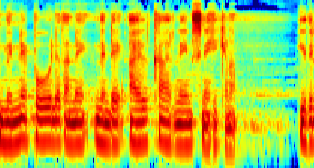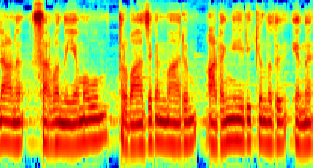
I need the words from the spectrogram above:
നിന്നെപ്പോലെ തന്നെ നിന്റെ അയൽക്കാരനെയും സ്നേഹിക്കണം. ഇതിലാണ് സർവനിയമവും പ്രവാചകന്മാരും അടങ്ങിയിരിക്കുന്നത് എന്ന്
